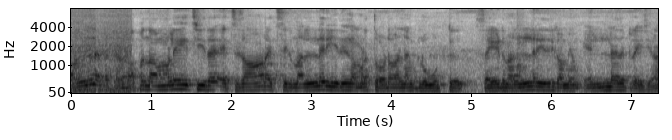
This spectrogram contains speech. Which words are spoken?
നല്ല എഫക്റ്റ് അപ്പൊ നമ്മൾ ചെയ്ത എച്ച് ആറ് എച്ച് നല്ല രീതിയിൽ നമ്മുടെ തുടവണ്ണം ഗ്ലൂട്ട് സൈഡ് നല്ല രീതിയിൽ കമ്മിയും എല്ലാം ട്രൈ ചെയ്യണം. കേട്ടോ.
